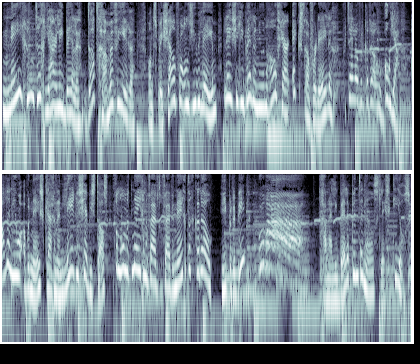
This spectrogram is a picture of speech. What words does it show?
90 jaar Libellen, dat gaan we vieren. Want speciaal voor ons jubileum lees je Libellen nu een half jaar extra voordelig. Vertel over het cadeau. Oh ja, alle nieuwe abonnees krijgen een leren shabby tas van 159,95 cadeau. Hyper de piep. Hoera! Ga naar libellen.nl slash kiosk.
